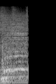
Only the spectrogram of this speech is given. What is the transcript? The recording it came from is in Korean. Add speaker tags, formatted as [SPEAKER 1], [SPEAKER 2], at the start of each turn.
[SPEAKER 1] 그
